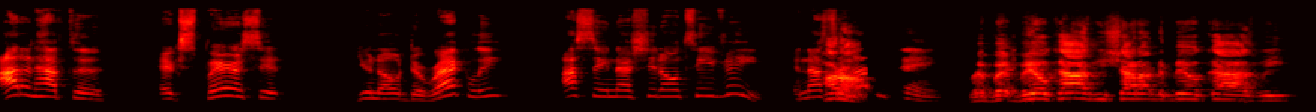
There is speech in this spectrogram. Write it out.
I didn't have to experience it, you know, directly. I seen that shit on TV, and that's Hold another on. thing. But but Bill Cosby, shout out to Bill Cosby,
